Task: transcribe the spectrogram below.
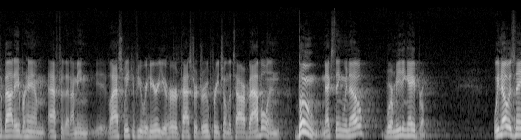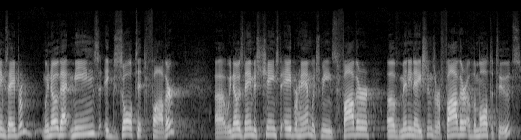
about Abraham after that. I mean, last week, if you were here, you heard Pastor Drew preach on the Tower of Babel, and boom, next thing we know, we're meeting Abram. We know his name's Abram. We know that means exalted father. Uh, we know his name is changed to Abraham, which means father of many nations or father of the multitudes.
